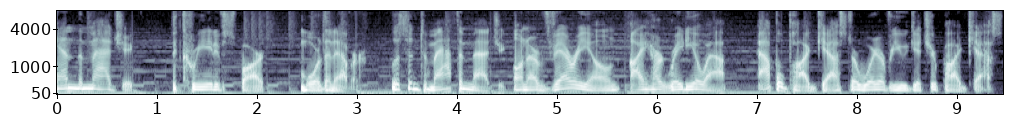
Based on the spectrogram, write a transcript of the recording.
and the magic, the creative spark, more than ever. Listen to Math and Magic on our very own iHeartRadio app, Apple Podcast, or wherever you get your podcast.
